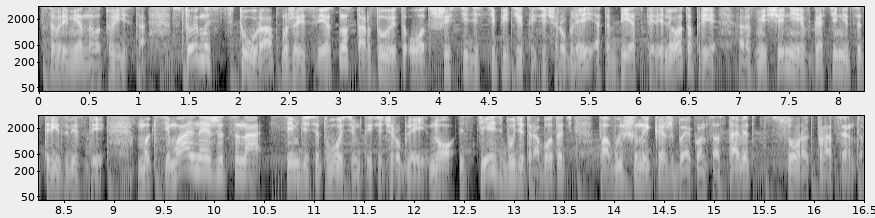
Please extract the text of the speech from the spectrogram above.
современного туриста. Стоимость тура, уже известно, стартует от 65 тысяч рублей. Это без перелета при размещении в гостинице «Три звезды». Максимальная же цена 78 тысяч рублей, но здесь будет работать повышенный кэшбэк, он составит 40%.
